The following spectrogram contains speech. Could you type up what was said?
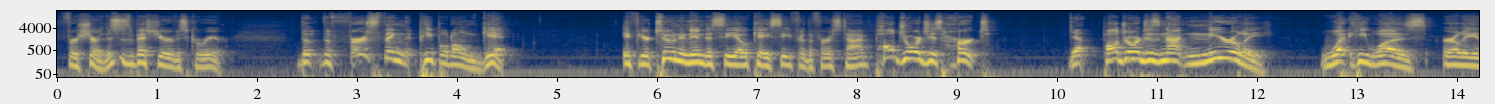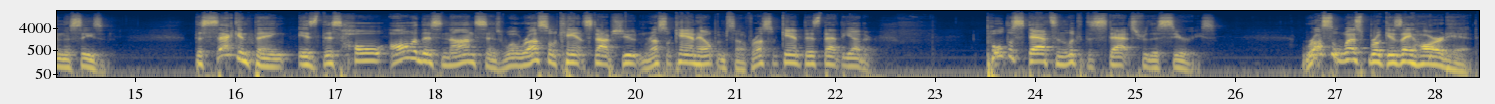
for sure. This is the best year of his career. The, the first thing that people don't get, if you're tuning in to see OKC for the first time, Paul George is hurt. Yep. Paul George is not nearly what he was early in the season. The second thing is this whole, all of this nonsense. Well, Russell can't stop shooting. Russell can't help himself. Russell can't this, that, the other. Pull the stats and look at the stats for this series. Russell Westbrook is a hardhead.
